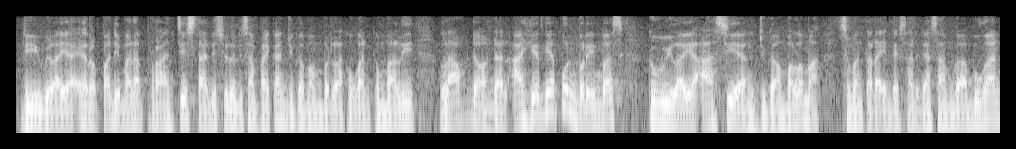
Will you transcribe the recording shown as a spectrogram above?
di wilayah Eropa di mana Perancis tadi sudah disampaikan juga memperlakukan kembali lockdown dan akhirnya pun berimbas ke wilayah Asia yang juga melemah. Sementara indeks harga saham gabungan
